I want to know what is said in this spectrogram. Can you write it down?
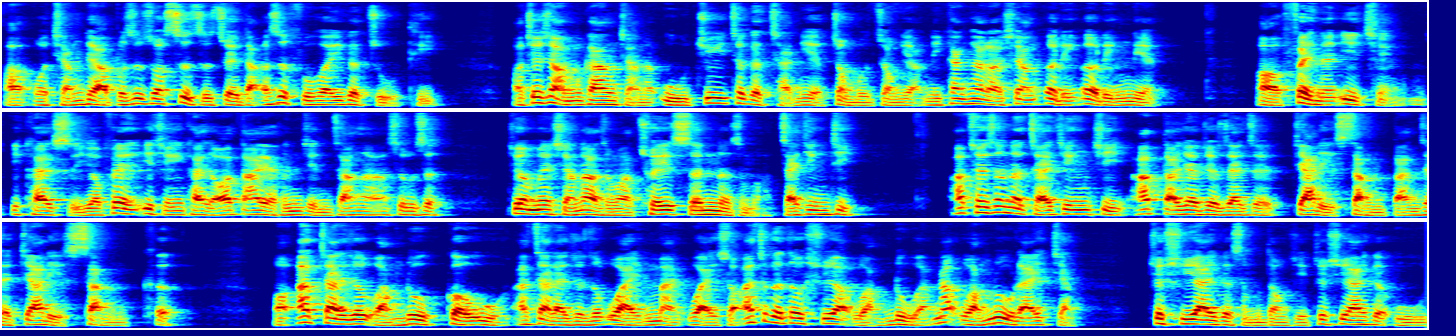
啊，我强调不是说市值最大，而是符合一个主题。啊，就像我们刚刚讲的，五 G 这个产业重不重要？你看看了，像二零二零年，哦，肺炎疫情一开始，有肺炎疫情一开始，哦，大家也很紧张啊，是不是？就没有想到什么催生了什么宅经济，啊，催生了宅经济，啊，大家就在这家里上班，在家里上课，哦，啊，再来就是网络购物，啊，再来就是外卖外送，啊，这个都需要网络啊。那网络来讲，就需要一个什么东西？就需要一个五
